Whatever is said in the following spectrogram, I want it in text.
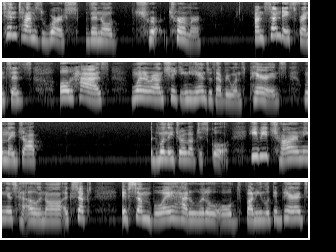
Ten times worse than old Tr- On Sundays, for instance, old Haas went around shaking hands with everyone's parents when they dropped when they drove up to school. He'd be charming as hell and all, except if some boy had a little old funny looking parent,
